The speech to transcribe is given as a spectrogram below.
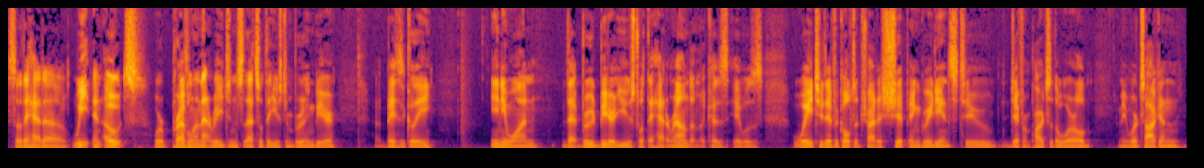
So they had uh, wheat and oats were prevalent in that region, so that's what they used in brewing beer. Uh, basically, anyone that brewed beer used what they had around them because it was way too difficult to try to ship ingredients to different parts of the world. I mean, we're talking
